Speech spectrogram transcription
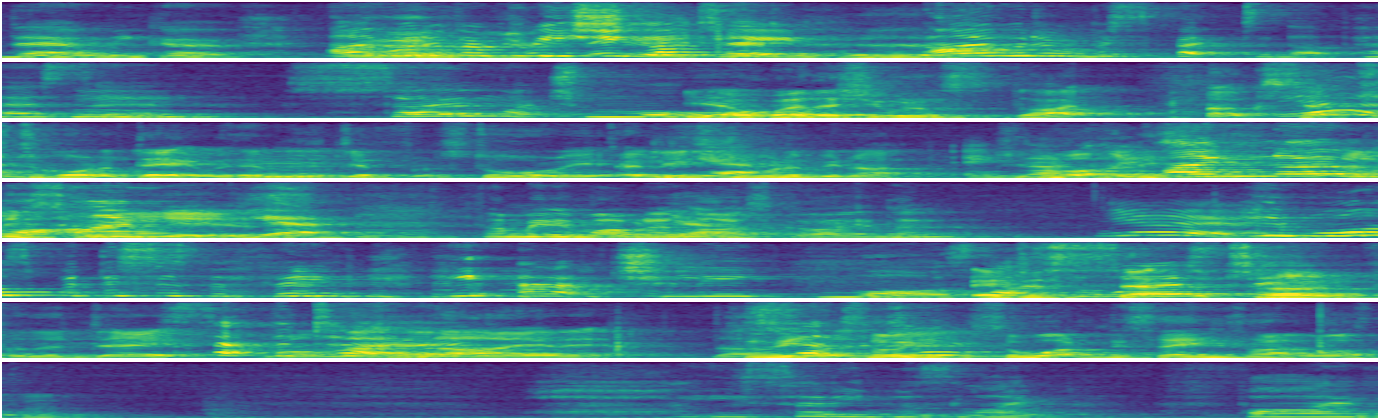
there we go. I Yeah, would have appreciated. Exactly. Yeah. I would have respected that person hmm. so much more. Yeah, whether she would have like accepted Yeah. to go on a date with him is a hmm. different story. At least Yeah. you would have been like, do you know what? At least, Exactly. I know at least what who I'm. he is. Yeah, I mean, he might have been a nice guy, innit? Yeah. he was, but this is the thing. He actually was. It That's just the set the tone thing. for the date Set the from that tone. lie in it. That's So, he, what so, it he, is. so what did he say his height was then? He said he was like five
